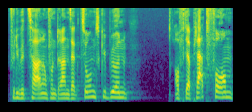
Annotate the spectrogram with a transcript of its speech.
für die Bezahlung von Transaktionsgebühren auf der Plattform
